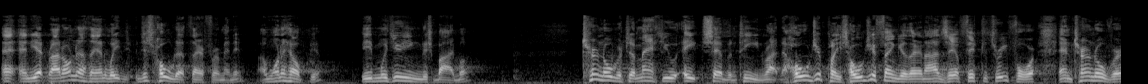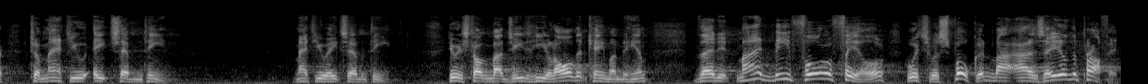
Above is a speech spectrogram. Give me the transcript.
And, and yet, right on the other hand, wait, just hold that there for a minute. I want to help you, even with your English Bible. Turn over to Matthew 8 17 right now. Hold your place, hold your finger there in Isaiah 53 4, and turn over to Matthew 8 17. Matthew 8 17. Here it's talking about Jesus healed all that came unto him, that it might be fulfilled which was spoken by Isaiah the prophet,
